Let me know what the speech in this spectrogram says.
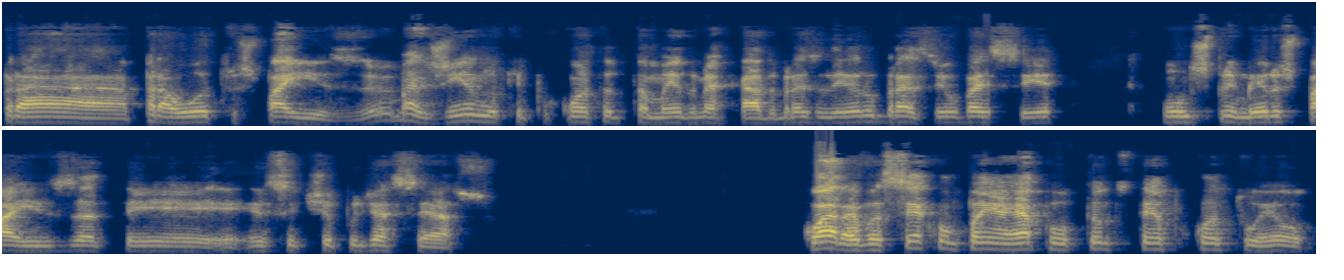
para outros países. Eu imagino que, por conta do tamanho do mercado brasileiro, o Brasil vai ser um dos primeiros países a ter esse tipo de acesso. Cora, você acompanha a Apple tanto tempo quanto eu.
